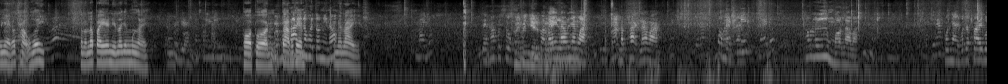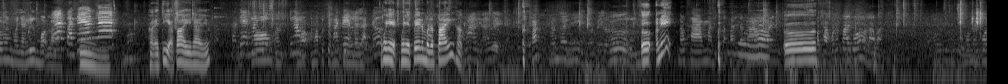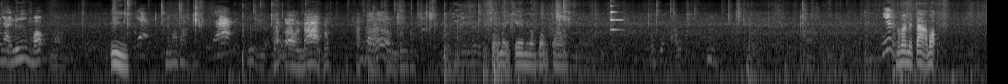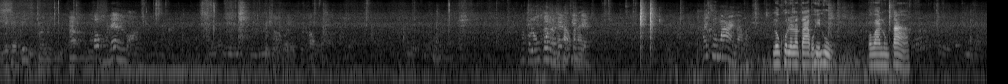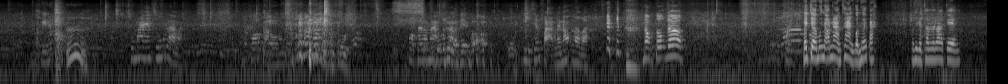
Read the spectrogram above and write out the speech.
พ่อใหญ่เราเฒ่าเฮ้ยตอนนั้นเราไปอันนี่เรายังเมื่อย พอพอตาประเทนไล่เนาะเฮ้ยตัวนี้เนาะแม่ไรแต่ห้าไปส่งไม่เป็นเย็นว่าไงเรายังวะรับไผ่แล้ววะบ่แม่นอันเขาลืมบ่ล่ะวะพ่อใหญ่บ่ได้ไปบ่แม่นพ่อใหญ่ลืมบ่ล่ะอืมหาไอเตี้ยไปได้อยู่มองอันเนาะห้าไปส่งให้กินเลยพ่อใหญ่พ่อใหญ่เป้น่ะมันจะไปหักมานี่นะ เลยฮะมันเงินนี่มันไปเออเออ อันนี้ เราถามมันรับไผ่รับไผ่เออพอถามบ่ได้ไปบ่ล่ะวะบ่แม่นพ่อใหญ่ลืมบ่ล่ะอืมอย่ามาบังทัดเอาหน้าเนาะทัดเอาเบิ่งเนาะปองไม่แกพี่น้องปองปลาน้ำมันไม่ตาบ่ ต้มได้ไหมหมอมันก็ลงคนแล้วไม่เท่ากันได้ให้สู้ไม้ล่ะวะลงคนละละตาบ่เห็นหูประวานลงตาอืมสู้ไม้ยังสู้ล่ะวะแล้วพ่อเก่าพอไปละมากเลยค่ะ ขี่เส้นปากเลยเนาะล่ะวะน้องตกเด้อไปเจอมึงนะเอาน้ำข้างก่อนเฮ้ยปะมันจะทำเวลาแกง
